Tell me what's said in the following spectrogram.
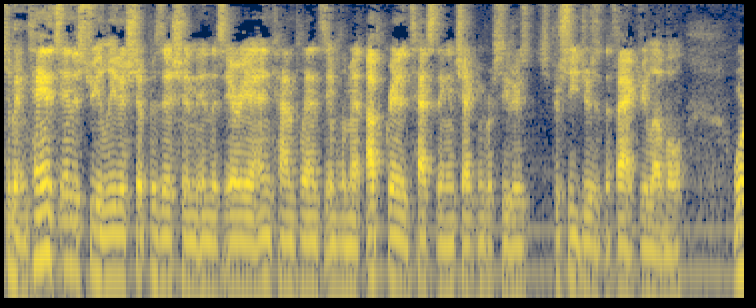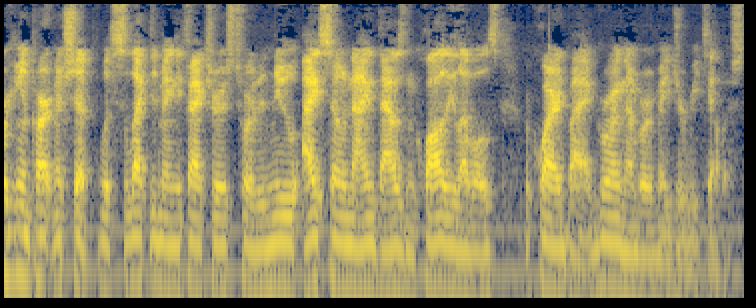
To maintain its industry leadership position in this area, Encon plans to implement upgraded testing and checking procedures, procedures at the factory level, working in partnership with selected manufacturers toward the new ISO 9000 quality levels required by a growing number of major retailers.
